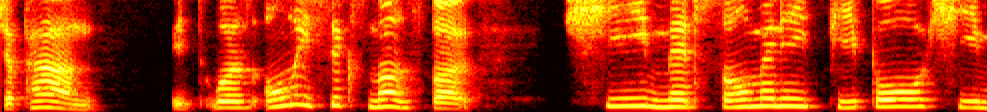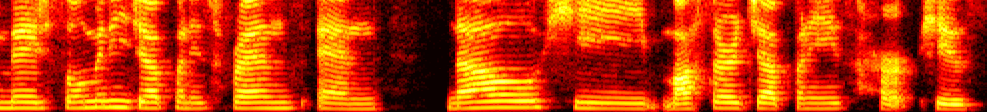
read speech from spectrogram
Japan it was only 6 months but he met so many people, he made so many Japanese friends and now he mastered Japanese her his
